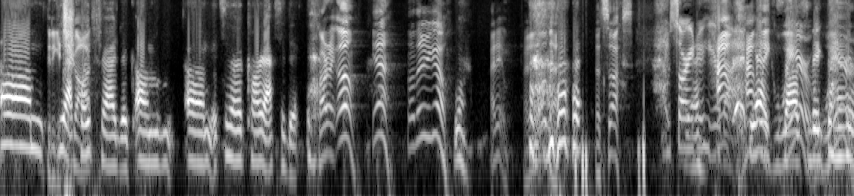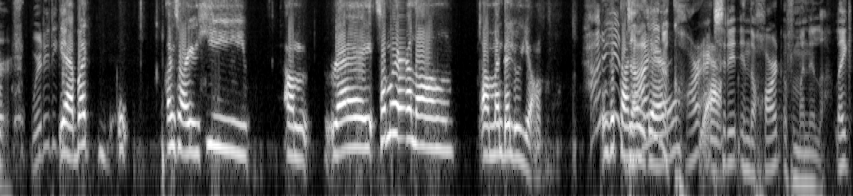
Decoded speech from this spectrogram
um, did he get yeah, shot? quite tragic. Um, um, it's a car accident. Car. Oh, yeah. Well, there you go. Yeah. I didn't. I didn't know that. that sucks. I'm sorry yeah. to hear how, that. How, yeah, like where? Where? Where did he? Get yeah, but I'm sorry. He um right somewhere along uh, Mandaluyong. How did you die there? in a car yeah. accident in the heart of Manila? Like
